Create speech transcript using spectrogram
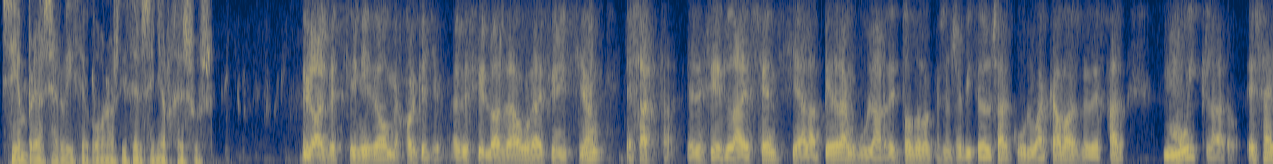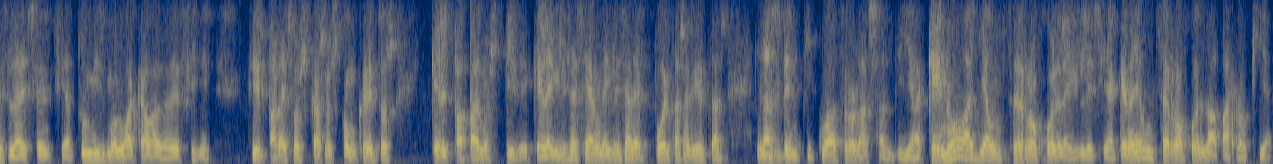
siempre al servicio, como nos dice el Señor Jesús. Lo has definido mejor que yo, es decir, lo has dado una definición exacta, es decir, la esencia, la piedra angular de todo lo que es el servicio del SACU lo acabas de dejar muy claro, esa es la esencia, tú mismo lo acabas de definir. Es decir, para esos casos concretos que el Papa nos pide, que la Iglesia sea una Iglesia de puertas abiertas las 24 horas al día, que no haya un cerrojo en la Iglesia, que no haya un cerrojo en la parroquia,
